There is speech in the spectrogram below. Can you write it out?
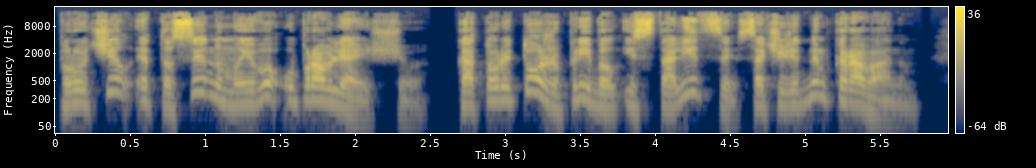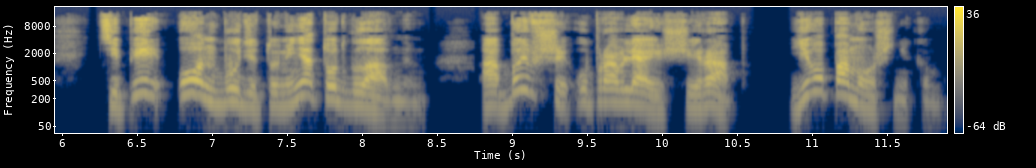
Поручил это сыну моего управляющего, который тоже прибыл из столицы с очередным караваном. Теперь он будет у меня тут главным, а бывший управляющий раб его помощником.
